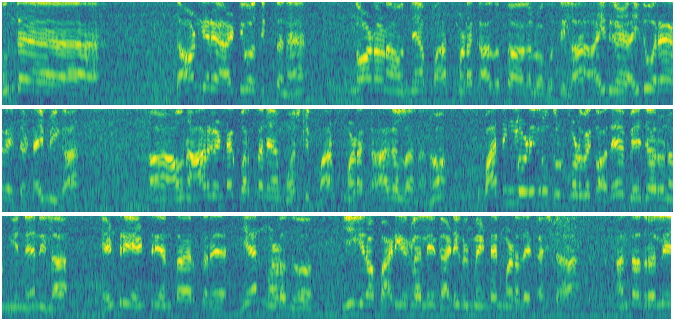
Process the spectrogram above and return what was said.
ಮುಂದೆ ದಾವಣಗೆರೆ ಆರ್ ಟಿ ಒ ಸಿಗ್ತಾನೆ. ನೋಡೋಣ, ಅವನ್ನೇ ಪಾಸ್ ಮಾಡೋಕ್ಕಾಗುತ್ತೋ ಆಗಲ್ವೋ ಗೊತ್ತಿಲ್ಲ. ಐದು ಐದೂವರೆ ಆಗೈತೆ ಟೈಮ್ ಈಗ. ಅವನು ಆರು ಗಂಟೆಗೆ ಬರ್ತಾನೆ. ಮೋಸ್ಟ್ಲಿ ಪಾಸ್ ಮಾಡೋಕ್ಕಾಗಲ್ಲ ನಾನು. ಪಾಸಿಂಗ್ ಲೋಡಿದ್ರು ದುಡ್ಡು ಕೊಡಬೇಕು. ಅದೇ ಬೇಜಾರು ನಮಗಿನ್ನೇನಿಲ್ಲ ಎಂಟ್ರಿ ಎಂಟ್ರಿ ಅಂತ ಇರ್ತಾರೆ. ಏನು ಮಾಡೋದು? ಈಗಿರೋ ಬಾಡಿಗೆಗಳಲ್ಲಿ ಗಾಡಿಗಳು ಮೇಂಟೈನ್ ಮಾಡೋದೇ ಕಷ್ಟ. ಅಂಥದ್ರಲ್ಲಿ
